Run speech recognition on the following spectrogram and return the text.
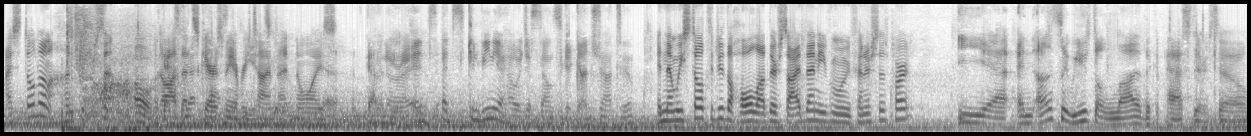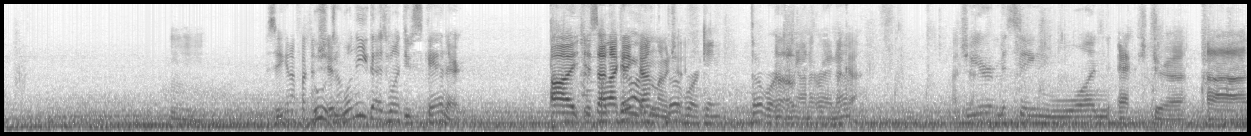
I still don't 100%. Oh, Okay, God, so that has scares me every time, two. that noise. Yeah, that's gotta know, be right? It's, it's convenient how it just sounds like a gunshot too. And then we still have to do the whole other side then, even when we finish this part? Yeah, and honestly, we used a lot of the capacitor, so. Hmm. Is he gonna fucking Ooh, shoot do him? one of you guys want to do scanner? Uh, is that Uh, not getting done? Let me They're check. working. They're working Oh, on it right now. Okay. Gotcha. We're missing one extra uh,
